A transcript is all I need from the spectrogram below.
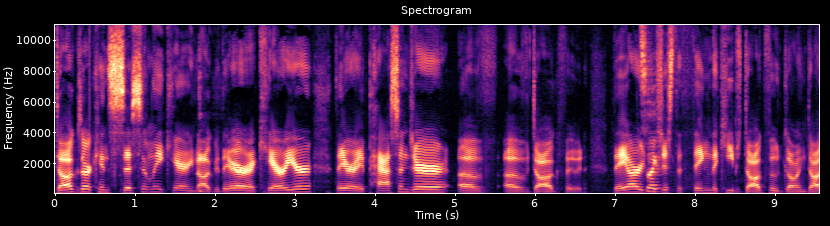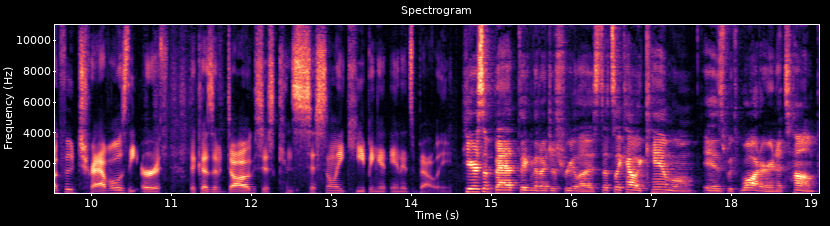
Dogs are consistently carrying dog food. They are a carrier. They are a passenger of of dog food. They are like- just the thing that keeps dog food going. Dog food travels the earth because of dogs just consistently keeping it in its belly. Here's a bad thing that I just realized. That's like how a camel is with water in its hump,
